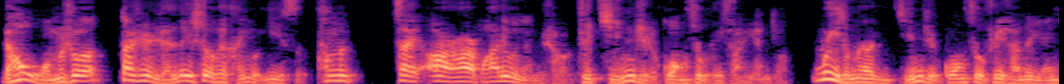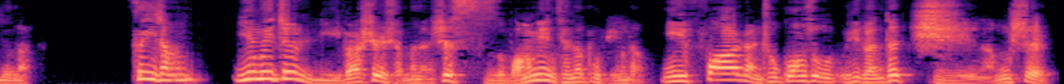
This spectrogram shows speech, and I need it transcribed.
然后我们说，但是人类社会很有意思，他们在二二八六年的时候就禁止光速飞船研究，为什么要禁止光速飞船的研究呢？非常。因为这里边是什么呢？是死亡面前的不平等。你发展出光速飞船，它只能是，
